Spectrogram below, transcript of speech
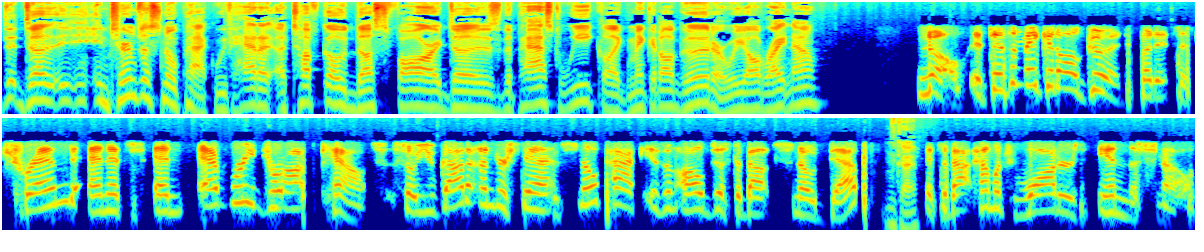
D- does, in terms of snowpack, we've had a, a, tough go thus far. Does the past week like make it all good? Are we all right now? No, it doesn't make it all good, but it's a trend, and it's and every drop counts. So you've got to understand, snowpack isn't all just about snow depth. Okay. It's about how much water's in the snow.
